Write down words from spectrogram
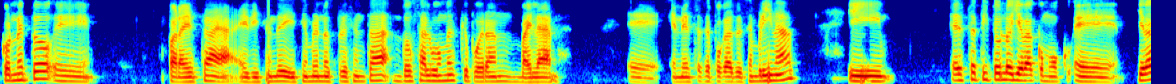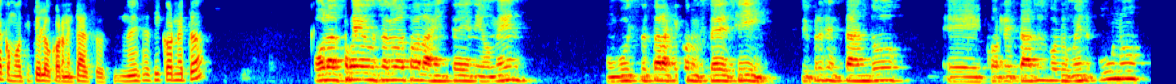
Corneto, eh, para esta edición de diciembre nos presenta dos álbumes que podrán bailar eh, en estas épocas decembrinas y este título lleva como, eh, lleva como título Cornetazos. ¿No es así, Corneto? Hola, Alfredo. Un saludo a toda la gente de Neomen. Un gusto estar aquí con ustedes. Sí, estoy presentando Cornetazos Volumen 1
